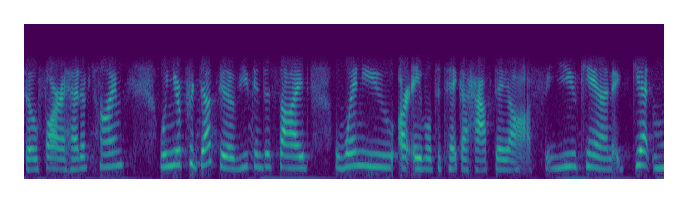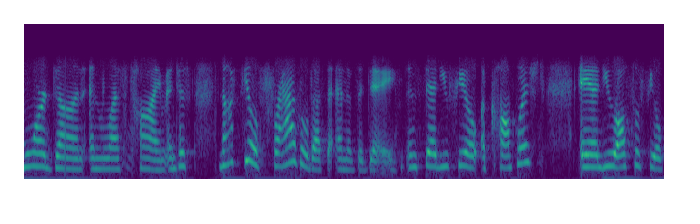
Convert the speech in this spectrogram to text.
so far ahead of time. When you're productive, you can decide when you are able to take a half day off. You can get more done in less time and just not feel frazzled at the end of the day. Instead, you feel accomplished and you also feel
